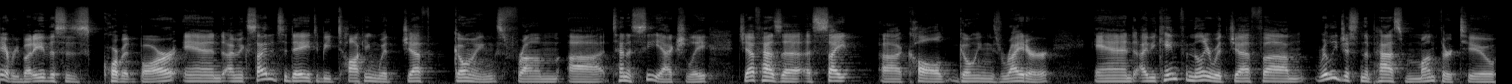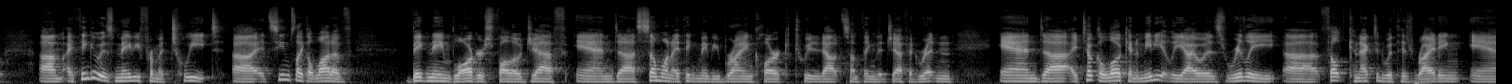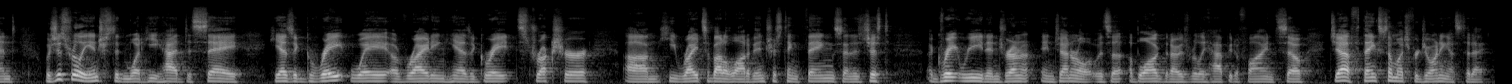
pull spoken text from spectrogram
Hey, everybody, this is Corbett Barr, and I'm excited today to be talking with Jeff Goins from uh, Tennessee, actually. Jeff has a, a site uh, called Goins Writer, and I became familiar with Jeff um, really just in the past month or two. Um, I think it was maybe from a tweet. Uh, it seems like a lot of big name bloggers follow Jeff, and uh, someone, I think maybe Brian Clark, tweeted out something that Jeff had written and uh, I took a look, and immediately I was really uh, felt connected with his writing and was just really interested in what he had to say. He has a great way of writing. He has a great structure. Um, he writes about a lot of interesting things, and it's just a great read in, in general. It was a, a blog that I was really happy to find. So, Jeff, thanks so much for joining us today.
